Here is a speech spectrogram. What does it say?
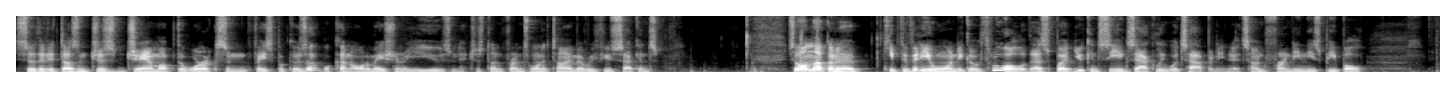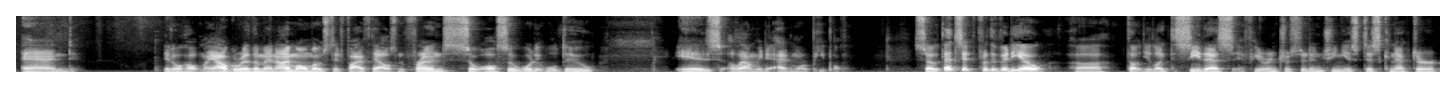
So that it doesn't just jam up the works and Facebook goes, oh, what kind of automation are you using? It just unfriends one at a time every few seconds. So I'm not going to keep the video on to go through all of this, but you can see exactly what's happening. It's unfriending these people and it'll help my algorithm. And I'm almost at 5,000 friends. So also what it will do is allow me to add more people. So that's it for the video. Uh, thought you'd like to see this. If you're interested in Genius Disconnector,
